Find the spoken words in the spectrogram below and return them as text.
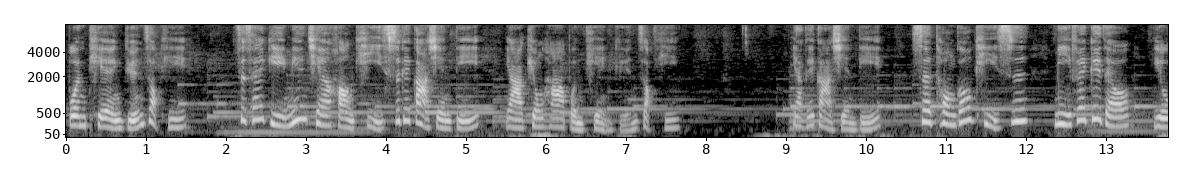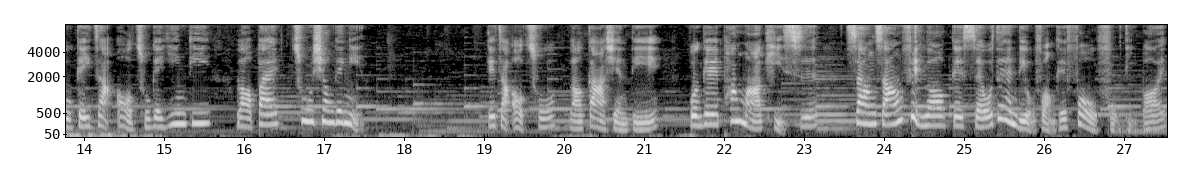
本天军作戏。是在其面前行奇事的假先知，也恐下本天军作戏。一个假先知是通过奇事，迷惑几条有几只恶处的印记，老拜处上的人。几只恶处老假先知，本个胖马骑士，上上飞落嘅手段流放的火湖地带，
